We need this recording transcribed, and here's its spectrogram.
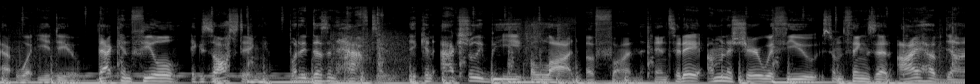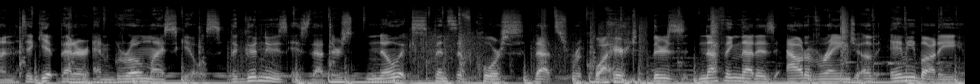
at what you do. That can feel exhausting, but it doesn't have to. It can actually be a lot of fun. And today I'm going to share with you some things that I have done to get better and grow my skills. The good news is that there's no expensive course that's required. There's nothing that is out of range of anybody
